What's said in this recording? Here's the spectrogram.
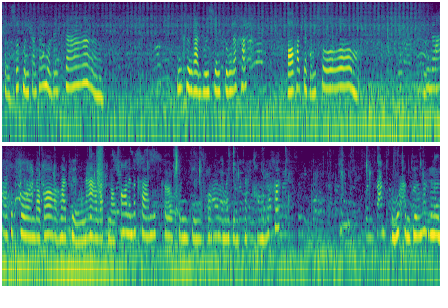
ใส่ชุดเหมือนกันทั้งหมดเลยจ้า นี่คืองานบุญเชียงตุงนะคะ อ๋อเขาแจกน้ำส้มนี่นะคะทุกคนเราก็มาถึงหน้าวัดหนองอ้อแล้วนะคะ นี่คือคนยิงก็มายิงจากของนะคะ โอ้โหคนเยอะมากเลย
